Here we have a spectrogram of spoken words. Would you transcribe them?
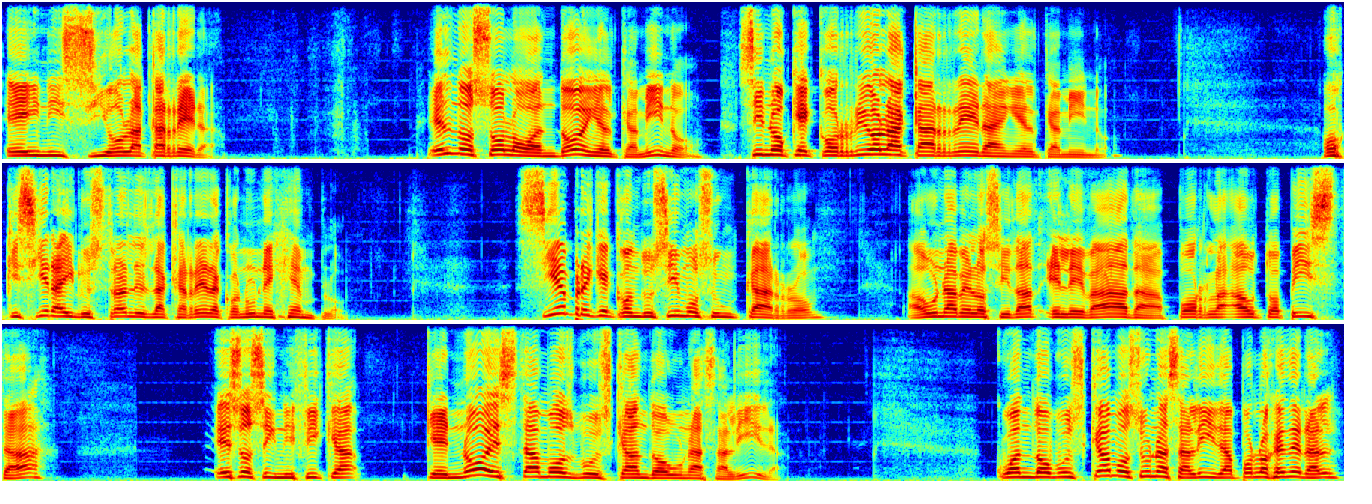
e inició la carrera. Él no solo andó en el camino, sino que corrió la carrera en el camino. O quisiera ilustrarles la carrera con un ejemplo. Siempre que conducimos un carro a una velocidad elevada por la autopista, eso significa que no estamos buscando una salida. Cuando buscamos una salida, por lo general,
